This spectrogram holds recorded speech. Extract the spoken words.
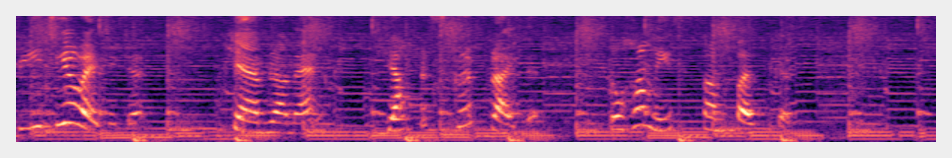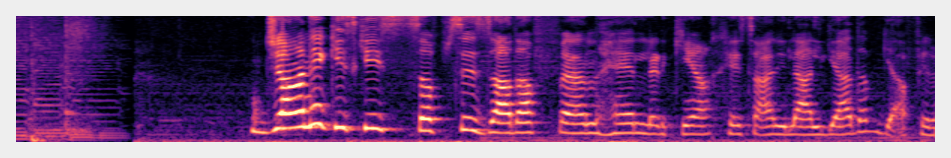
वीडियो एडिटर कैमरामैन या फिर स्क्रिप्ट राइटर तो हमें संपर्क करें। जाने किसकी सबसे ज़्यादा फ़ैन है लड़कियाँ खेसारी लाल यादव या फिर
